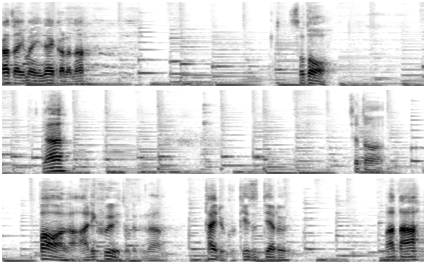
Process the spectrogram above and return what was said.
母ちゃん今いないからな。外。な。ょっとパワーがありふれとるでな。体力削ってやる。また。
